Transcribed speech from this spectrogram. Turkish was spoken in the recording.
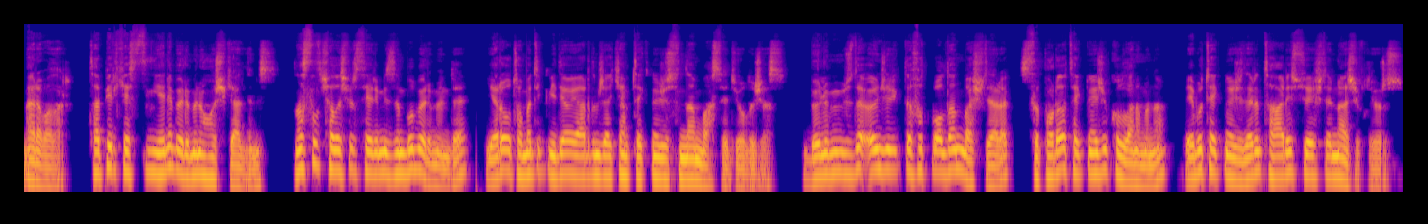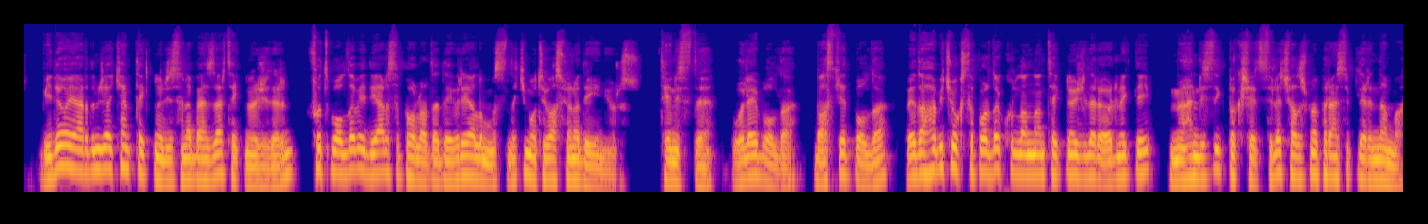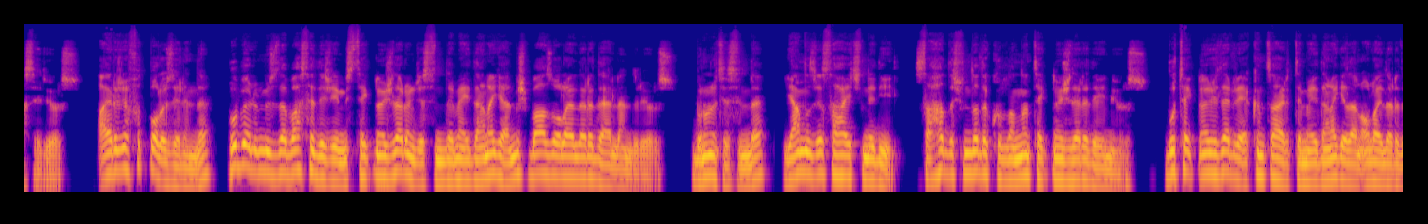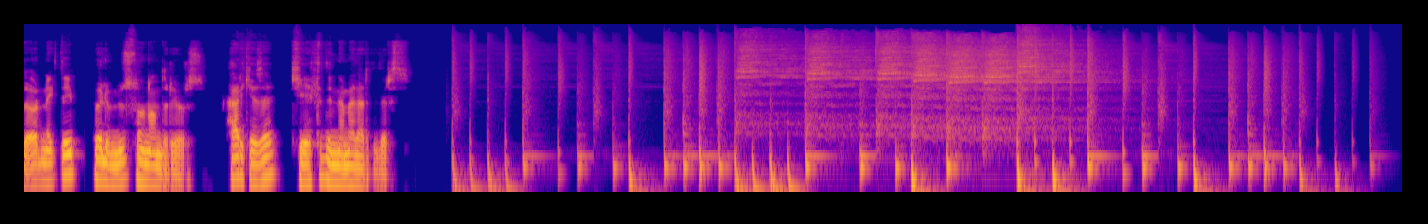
Merhabalar. Tapirkest'in yeni bölümüne hoş geldiniz. Nasıl çalışır serimizin bu bölümünde yarı otomatik video yardımcı hakem teknolojisinden bahsediyor olacağız. Bölümümüzde öncelikle futboldan başlayarak sporda teknoloji kullanımını ve bu teknolojilerin tarih süreçlerini açıklıyoruz. Video yardımcı hakem teknolojisine benzer teknolojilerin futbolda ve diğer sporlarda devreye alınmasındaki motivasyona değiniyoruz teniste, voleybolda, basketbolda ve daha birçok sporda kullanılan teknolojileri örnekleyip mühendislik bakış açısıyla çalışma prensiplerinden bahsediyoruz. Ayrıca futbol özelinde bu bölümümüzde bahsedeceğimiz teknolojiler öncesinde meydana gelmiş bazı olayları değerlendiriyoruz. Bunun ötesinde yalnızca saha içinde değil, saha dışında da kullanılan teknolojilere değiniyoruz. Bu teknolojilerle yakın tarihte meydana gelen olayları da örnekleyip bölümümüzü sonlandırıyoruz. Herkese keyifli dinlemeler dileriz.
